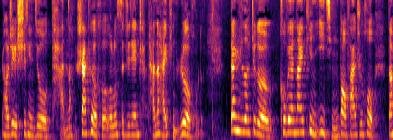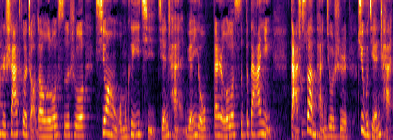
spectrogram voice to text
然后这个事情就谈呢，沙特和俄罗斯之间谈的还挺热乎的。但是呢，这个 COVID-19 疫情爆发之后，当时沙特找到俄罗斯说，希望我们可以一起减产原油，但是俄罗斯不答应，打出算盘就是拒不减产。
